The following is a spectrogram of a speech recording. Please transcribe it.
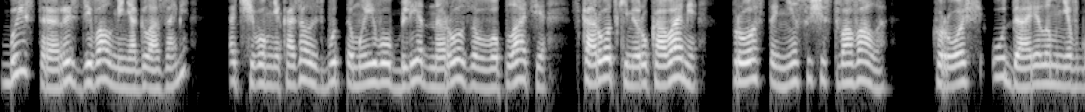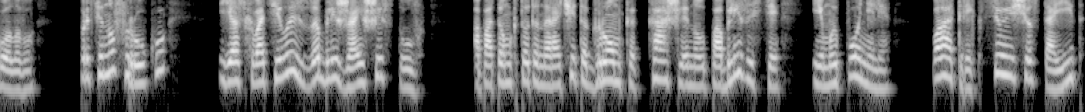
быстро раздевал меня глазами, отчего мне казалось, будто моего бледно-розового платья с короткими рукавами просто не существовало. Кровь ударила мне в голову. Протянув руку, я схватилась за ближайший стул. А потом кто-то нарочито громко кашлянул поблизости, и мы поняли — Патрик все еще стоит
